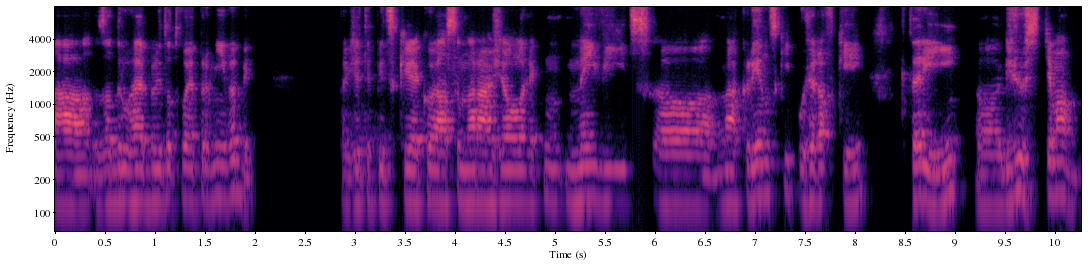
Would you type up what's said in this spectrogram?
A za druhé byly to tvoje první weby. Takže typicky jako já jsem narážel jako nejvíc uh, na klientské požadavky, který, uh, když už s těma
